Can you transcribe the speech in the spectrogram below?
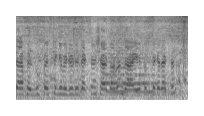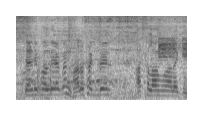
যারা ফেসবুক পেজ থেকে ভিডিওটি দেখছেন শেয়ার করবেন। যারা ইউটিউব থেকে দেখছেন চ্যানেলটি ফলো দিয়ে রাখবেন। ভালো থাকবেন। আসসালামু আলাইকুম।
